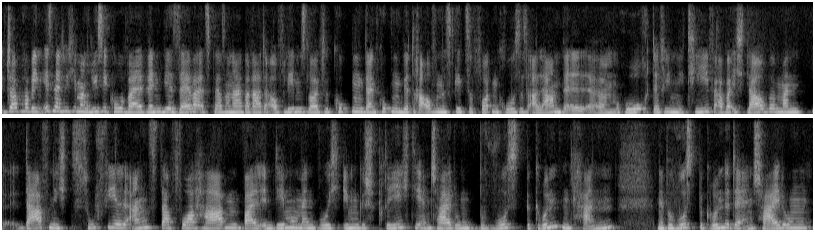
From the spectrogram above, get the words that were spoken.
Jobhopping ist natürlich immer ein Risiko, weil wenn wir selber als Personalberater auf Lebensläufe gucken, dann gucken wir drauf und es geht sofort ein großes Alarmbell ähm, hoch, definitiv. Aber ich glaube, man darf nicht zu viel Angst davor haben, weil in dem Moment, wo ich im Gespräch die Entscheidung bewusst begründen kann, eine bewusst begründete Entscheidung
